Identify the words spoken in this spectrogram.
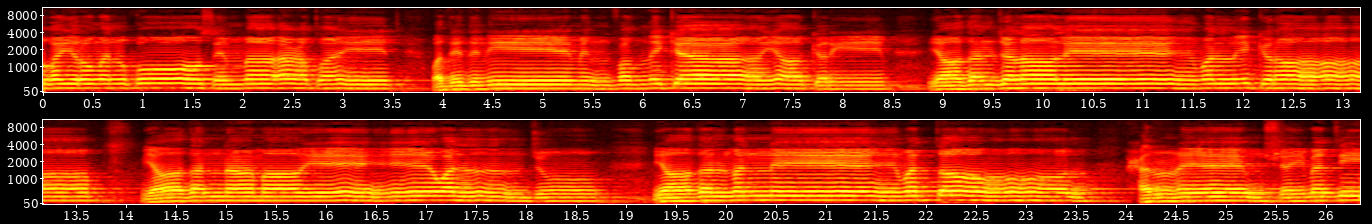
غير منقوص ما أعطيت. وزدني من فضلك يا كريم يا ذا الجلال والإكرام. يا ذا النعماء والجود يا ذا المن والطول حرم شيبتي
